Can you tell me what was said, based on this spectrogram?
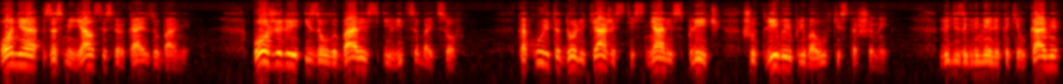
Оня засмеялся, сверкая зубами. Ожили и заулыбались и лица бойцов какую-то долю тяжести сняли с плеч шутливые прибаутки старшины. Люди загремели котелками,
